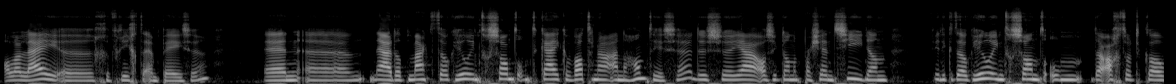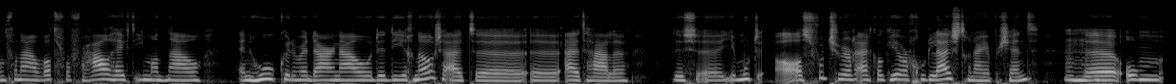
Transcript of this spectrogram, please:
allerlei uh, gewrichten en pezen. En nou, dat maakt het ook heel interessant om te kijken wat er nou aan de hand is. Hè? Dus ja, als ik dan een patiënt zie, dan vind ik het ook heel interessant om daarachter te komen van nou, wat voor verhaal heeft iemand nou en hoe kunnen we daar nou de diagnose uit uithalen. Dus je moet als voetchirurg eigenlijk ook heel erg goed luisteren naar je patiënt mm -hmm. om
